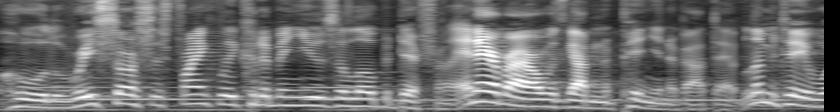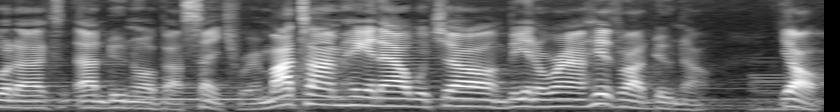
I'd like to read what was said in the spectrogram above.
who the resources, frankly, could have been used a little bit differently. And everybody always got an opinion about that. But let me tell you what I, I do know about Sanctuary. My time hanging out with y'all and being around, here's what I do know. Y'all,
